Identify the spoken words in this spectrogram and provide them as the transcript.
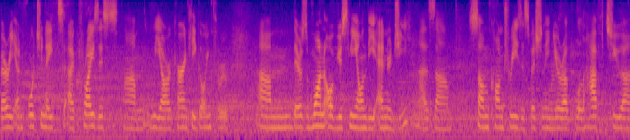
very unfortunate uh, crisis um, we are currently going through. Um, there's one obviously on the energy, as uh, some countries, especially in Europe, will have to uh,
